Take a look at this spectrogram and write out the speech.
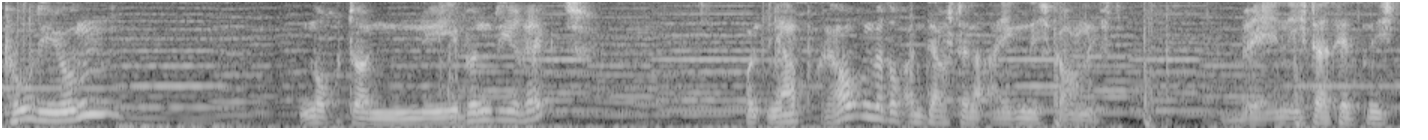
Podium. Noch daneben direkt. Und mehr brauchen wir doch an der Stelle eigentlich gar nicht. Wenn ich das jetzt nicht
